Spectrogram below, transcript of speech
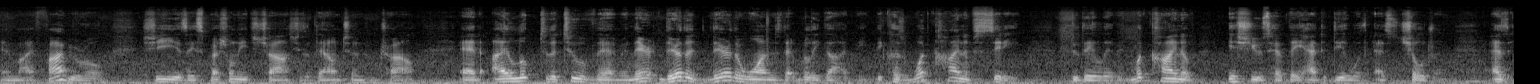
And my 5-year-old, she is a special needs child. She's a Down syndrome child. And I look to the two of them and they're they're the they're the ones that really guide me because what kind of city do they live in? What kind of issues have they had to deal with as children? As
